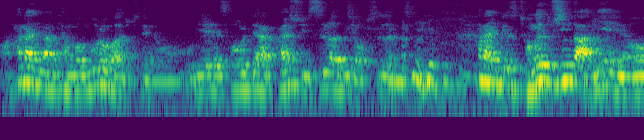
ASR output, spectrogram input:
하나님한테 한번 물어봐 주세요. 우리의 서울대학 갈 수 있을런지 없을런지 하나님께서 정해두신 거 아니에요.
